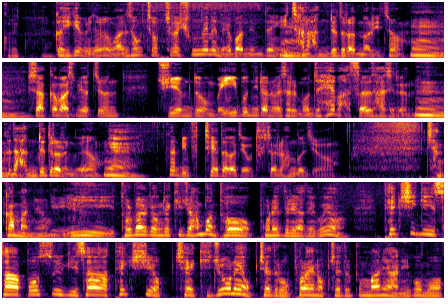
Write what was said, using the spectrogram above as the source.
그랬군요. 그러니까 이게 왜냐하면 완성차 업체가 흉내는 내봤는데 이 차는 음. 안 되더란 말이죠. 음. 그래서 아까 말씀드렸지만 GM도 메이븐이라는 회사를 먼저 해봤어요, 사실은. 음. 근데 안 되더라는 거예요. 예. 그러니까 리프트에다가 제가 투자를 한 거죠. 잠깐만요. 예, 예. 이 돌발 경제 퀴즈 한 번 더 보내드려야 되고요. 택시 기사, 버스 기사, 택시 업체, 기존의 업체들, 오프라인 업체들뿐만이 아니고 뭐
